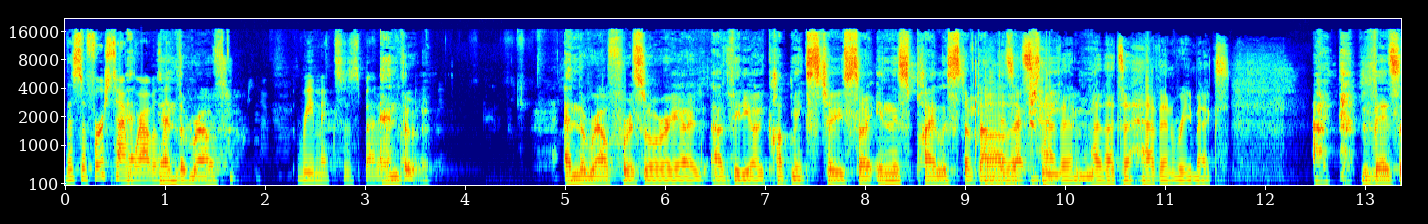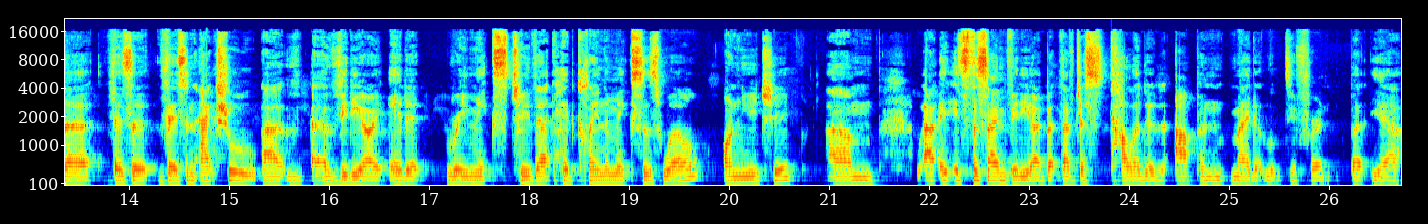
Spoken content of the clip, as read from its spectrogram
That's the first time where I was and like the Ralph remix is better and the, me. And the Ralph Rosario uh, video club mix too. So in this playlist I've done, oh, there's that's actually heaven. Uh, that's a heaven remix. There's a there's a there's an actual uh, a video edit remix to that Headcleanr mix as well on YouTube. Um, uh, it's the same video, but they've just coloured it up and made it look different. But yeah,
